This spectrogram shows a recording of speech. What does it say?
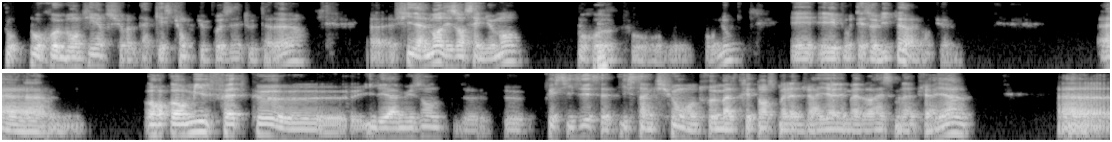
pour, pour, rebondir sur la question que tu posais tout à l'heure, euh, finalement, des enseignements pour, mmh. pour, pour nous et, et, pour tes auditeurs éventuellement. Euh, hormis le fait que euh, il est amusant de, préciser cette distinction entre maltraitance managériale et maladresse managériale, euh,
